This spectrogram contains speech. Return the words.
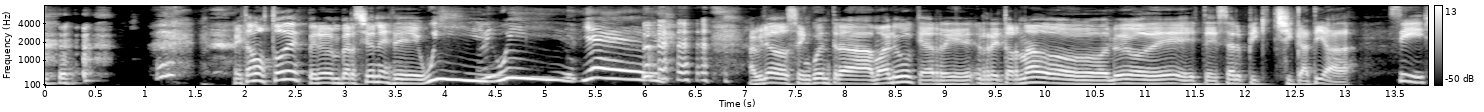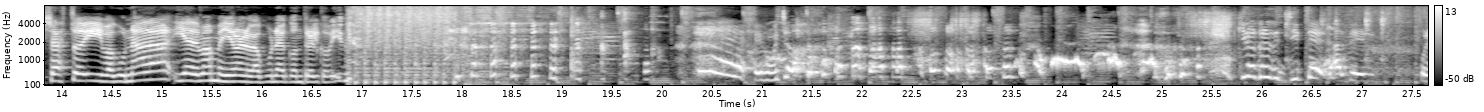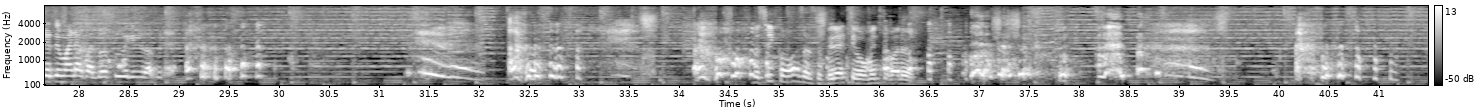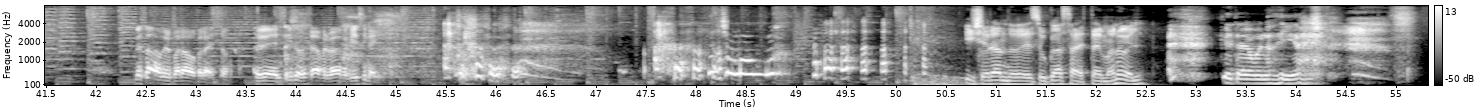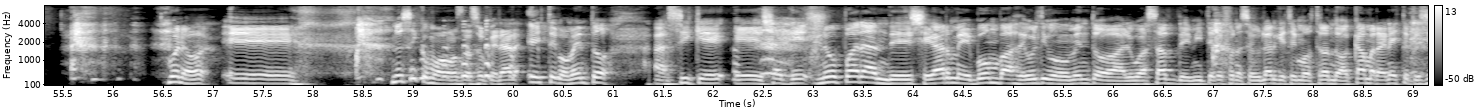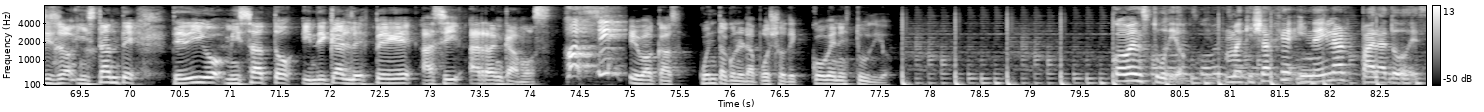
estamos todes, pero en versiones de Wii, Wii, yeah. A mi lado se encuentra Malu, que ha re- retornado luego de este, ser pichicateada. Sí, ya estoy vacunada y además me dieron la vacuna contra el COVID. es mucho. Quiero hacer ese chiste hace una semana cuando tuve que me vacunar. No sé cómo vas a superar este momento, Manuel. No estaba preparado para esto. Debe decir que estaba preparado porque dicen ahí. Y llorando desde su casa está Emanuel. ¿Qué tal? Buenos días. Bueno, eh, no sé cómo vamos a superar este momento, así que eh, ya que no paran de llegarme bombas de último momento al WhatsApp de mi teléfono celular que estoy mostrando a cámara en este preciso instante, te digo, Misato, indica el despegue, así arrancamos. Evacas cuenta con el apoyo de Coven Studio. Coven Studio. Maquillaje y nail art para todos.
